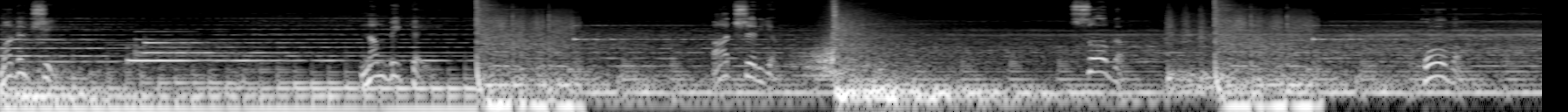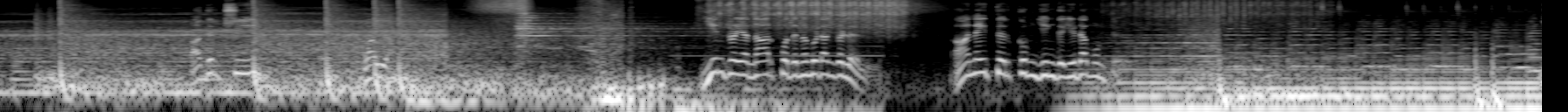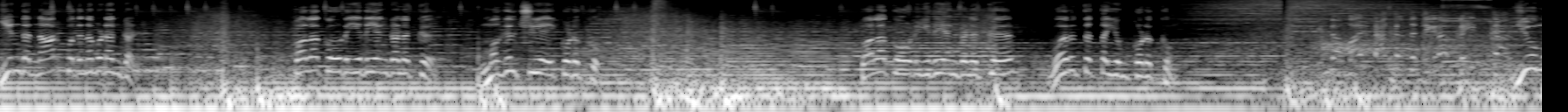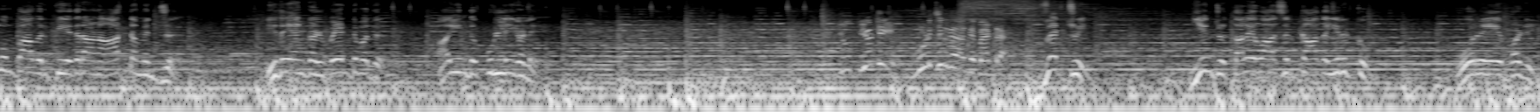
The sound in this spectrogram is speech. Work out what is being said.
மகிழ்ச்சி. நம்பிக்கை. ஆச்சரியம். சோகம். கோபம். அதிர்ச்சி. பயம். இன்றைய நாற்பது நிமிடங்களில் அனைத்திற்கும் இங்கு இடம் உண்டு இந்த நாற்பது நிமிடங்கள் பல கோடி இதயங்களுக்கு மகிழ்ச்சியை கொடுக்கும். பல கோடி இதயங்களுக்கு வருத்தத்தையும் கொடுக்கும். யூ மும்பாவிற்கு எதிரான ஆட்டம் என்று இதயங்கள் வேண்டுவது ஐந்து புள்ளிகளே. வெற்றி இன்று தலைவாசிற்காக இருக்கும். ஒரே வழி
